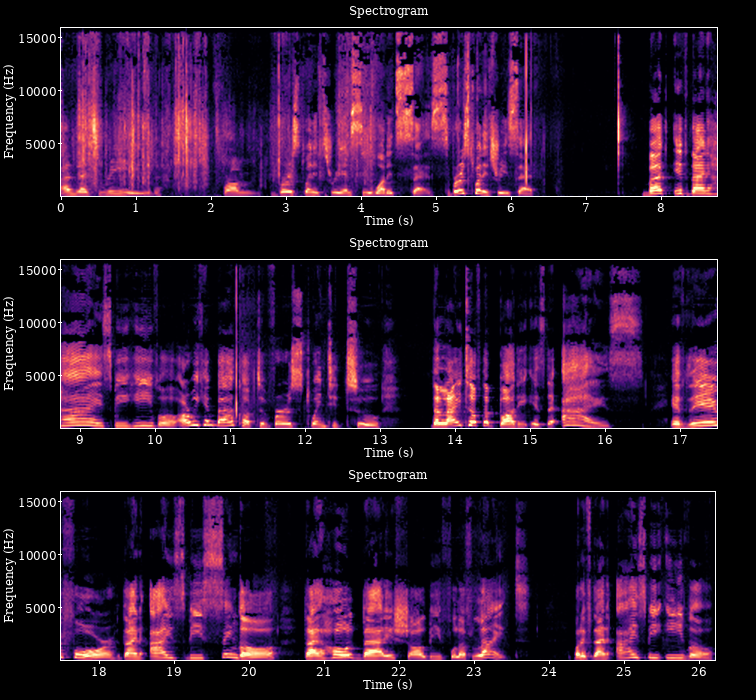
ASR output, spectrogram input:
And let's read from verse 23 and see what it says. Verse 23 said, But if thine eyes be evil, or we can back up to verse 22. The light of the body is the eyes. If therefore thine eyes be single, thy whole body shall be full of light. But if thine eyes be evil,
